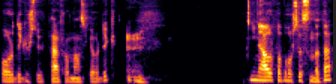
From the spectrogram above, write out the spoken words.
Orada güçlü bir performans gördük. Yine Avrupa borsasında da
